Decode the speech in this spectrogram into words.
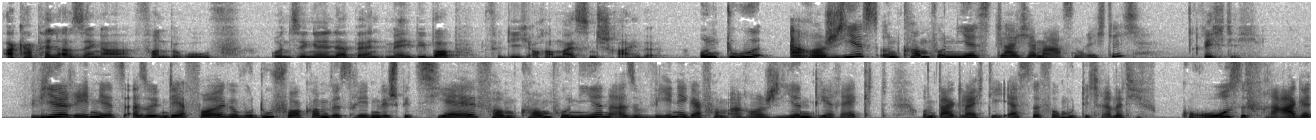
A cappella-Sänger von Beruf und singe in der Band Maybe Bob, für die ich auch am meisten schreibe. Und du arrangierst und komponierst gleichermaßen, richtig? Richtig. Wir reden jetzt, also in der Folge, wo du vorkommen wirst, reden wir speziell vom Komponieren, also weniger vom Arrangieren direkt. Und da gleich die erste, vermutlich relativ große Frage.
